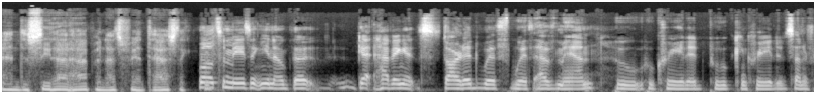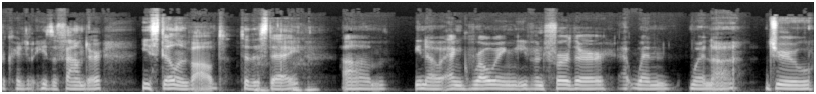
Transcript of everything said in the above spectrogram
and to see that happen, that's fantastic. Well, it's amazing, you know, the get having it started with with Ev Mann, who who created POOK and created Center for Creative. He's a founder. He's still involved to this mm-hmm. day, mm-hmm. um, you know, and growing even further when when uh, Drew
